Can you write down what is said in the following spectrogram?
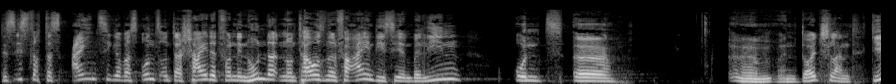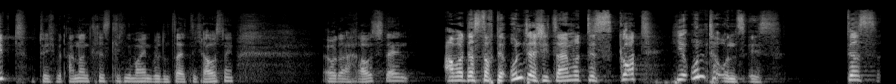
Das ist doch das Einzige, was uns unterscheidet von den Hunderten und Tausenden Vereinen, die es hier in Berlin und äh, ähm, in Deutschland gibt, natürlich mit anderen christlichen Gemeinden, will uns da jetzt nicht rausnehmen oder herausstellen, aber dass doch der Unterschied sein wird, dass Gott hier unter uns ist. Dass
